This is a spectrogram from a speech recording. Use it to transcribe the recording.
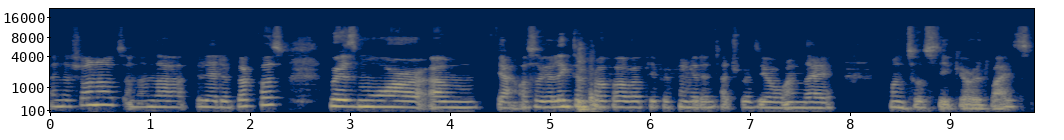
in the show notes and in the affiliated blog post with more um yeah, also your LinkedIn profile where people can get in touch with you when they want to seek your advice.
